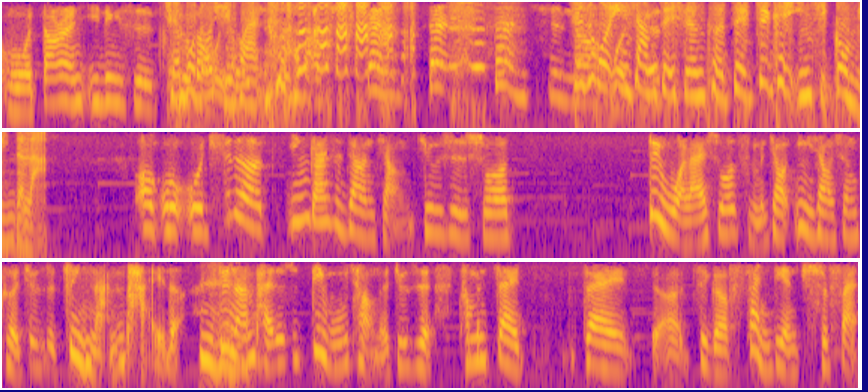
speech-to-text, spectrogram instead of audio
我当然一定是全部都喜欢，但但但是就是我印象最深刻、最最可以引起共鸣的啦。哦，我我觉得应该是这样讲，就是说，对我来说，什么叫印象深刻？就是最难排的，最难排的是第五场的，就是他们在。在呃这个饭店吃饭，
